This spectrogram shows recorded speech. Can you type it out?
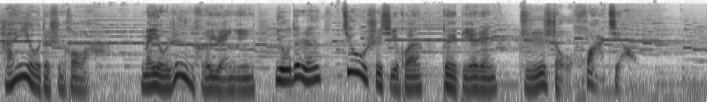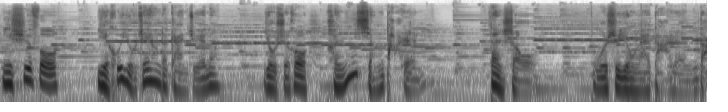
还有的时候啊，没有任何原因，有的人就是喜欢对别人指手画脚。你是否也会有这样的感觉呢？有时候很想打人，但手不是用来打人的。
